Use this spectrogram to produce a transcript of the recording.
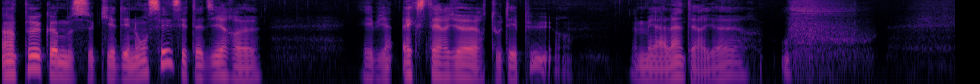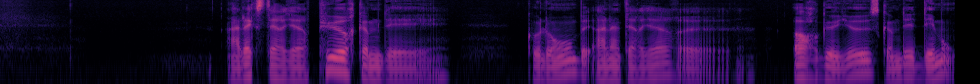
un peu comme ce qui est dénoncé, c'est-à-dire, euh, eh bien, extérieur, tout est pur, mais à l'intérieur, ouf, à l'extérieur pure comme des colombes, à l'intérieur euh, orgueilleuses comme des démons.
